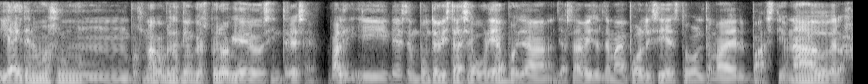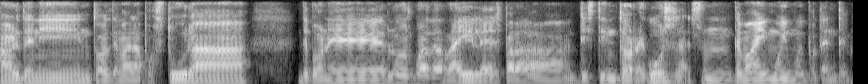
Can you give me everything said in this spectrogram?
Y ahí tenemos un, pues una conversación que espero que os interese, ¿vale? Y desde un punto de vista de seguridad, pues ya, ya sabéis, el tema de policy es todo el tema del bastionado, del hardening, todo el tema de la postura, de poner los guardarraíles para distintos recursos. Es un tema ahí muy, muy potente.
